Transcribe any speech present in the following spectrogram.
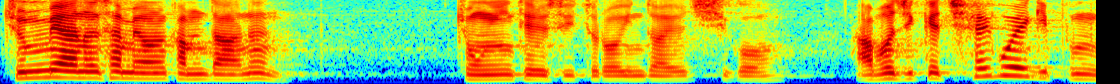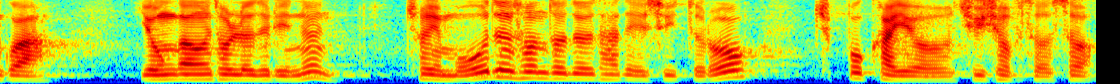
준매하는 사명을 감당하는 종이 될 수 있도록 인도하여 주시고 아버지께 최고의 기쁨과 영광을 돌려드리는 저희 모든 성도들 다 될 수 있도록 축복하여 주시옵소서.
